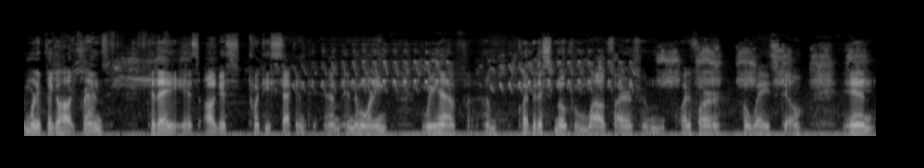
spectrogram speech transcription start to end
Good morning, Figaholic friends. Today is August 22nd um, in the morning. We have um, quite a bit of smoke from wildfires from quite a far away still. And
